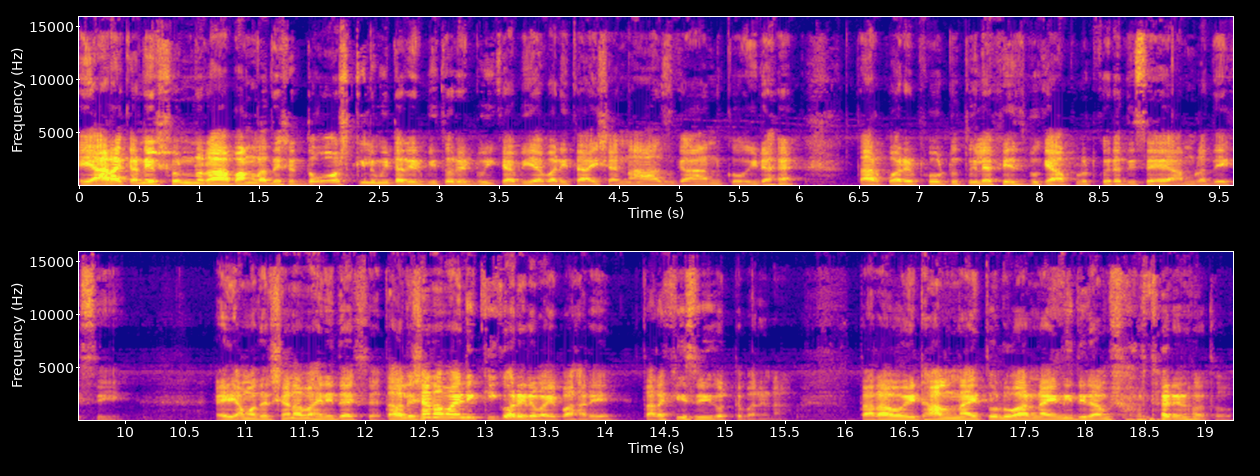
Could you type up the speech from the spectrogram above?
এই আরাকানের সৈন্যরা বাংলাদেশের দশ কিলোমিটারের ভিতরে ঢুইকা বিয়া বাড়িতে আইসা নাচ, গান কইরা তারপরে ফটো তুলে ফেসবুকে আপলোড করে দিছে, আমরা দেখছি। এই আমাদের সেনাবাহিনী দেখছে। তাহলে সেনাবাহিনী কি করে রে ভাই পাহাড়ে? তারা কিছুই করতে পারে না। তারা ওই ঢাল নাই, তলোয়ার নাই, নিধিরাম সর্দারের মতো।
